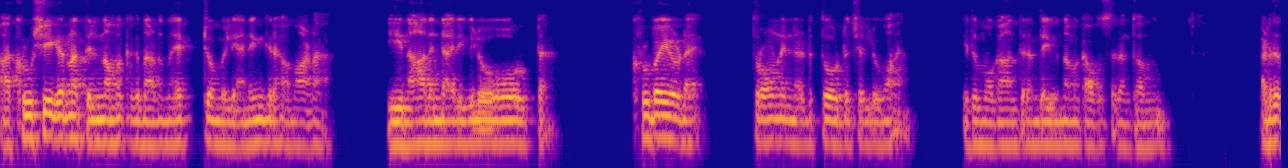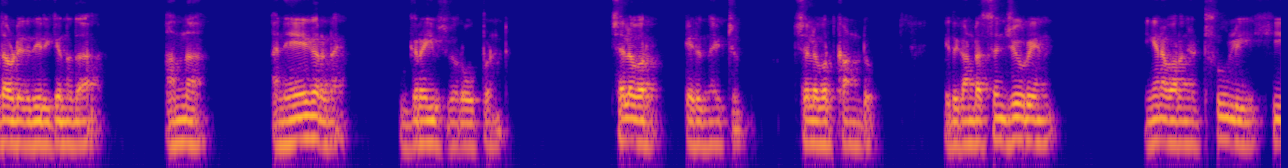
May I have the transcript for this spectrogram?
ആ ക്രൂശീകരണത്തിൽ നമുക്ക് നടന്ന ഏറ്റവും വലിയ അനുഗ്രഹമാണ് ഈ നാഥന്റെ അരികിലോട്ട് കൃപയുടെ ത്രോണിനടുത്തോട്ട് ചെല്ലുവാൻ ഇത് മുഖാന്തരം ദൈവം നമുക്ക് അവസരം തന്നു. അടുത്തത് അവിടെ എഴുതിയിരിക്കുന്നത് അന്ന് അനേകരുടെ ഗ്രേവ്സ് വെർ ഓപ്പൺഡ് ചിലവർ എഴുന്നേറ്റു ചിലവർ കണ്ടു. ഇത് കണ്ട സെഞ്ചൂറിയൻ ഇങ്ങനെ പറഞ്ഞു truly he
